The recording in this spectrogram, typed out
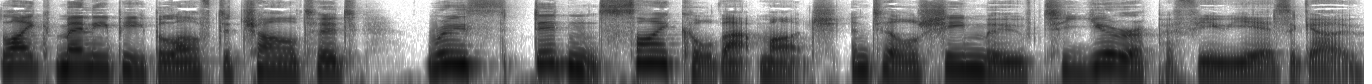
Like many people after childhood, Ruth didn't cycle that much until she moved to Europe a few years ago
